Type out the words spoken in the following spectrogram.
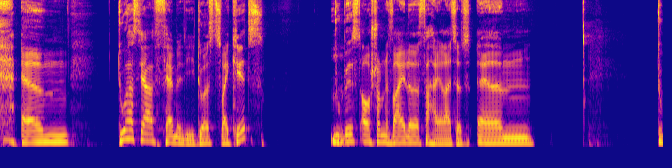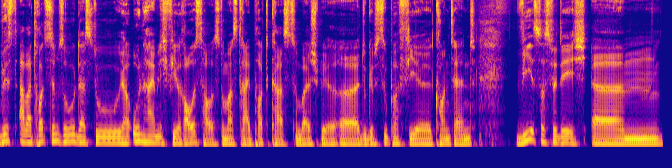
ähm, du hast ja Family, du hast zwei Kids Du mhm. bist auch schon eine Weile verheiratet. Ähm, du bist aber trotzdem so, dass du ja unheimlich viel raushaust. Du machst drei Podcasts zum Beispiel. Äh, du gibst super viel Content. Wie ist das für dich, ähm,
